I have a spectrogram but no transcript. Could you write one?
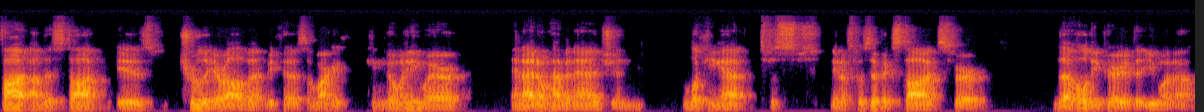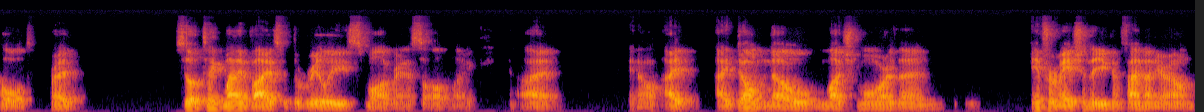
thought on this stock is truly irrelevant because the market can go anywhere, and I don't have an edge in looking at just you know specific stocks for the holding period that you want to hold, right? So take my advice with a really small grain of salt. Like I, you know, I I don't know much more than information that you can find on your own.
